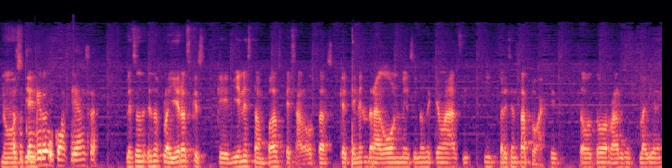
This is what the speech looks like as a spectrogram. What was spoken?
No, A su sí, tianguero de confianza. esas, esas playeras que, que vienen estampadas pesadotas, que tienen dragones y no sé qué más, y, y parecen tatuajes, todo, todo raro esas playeras.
